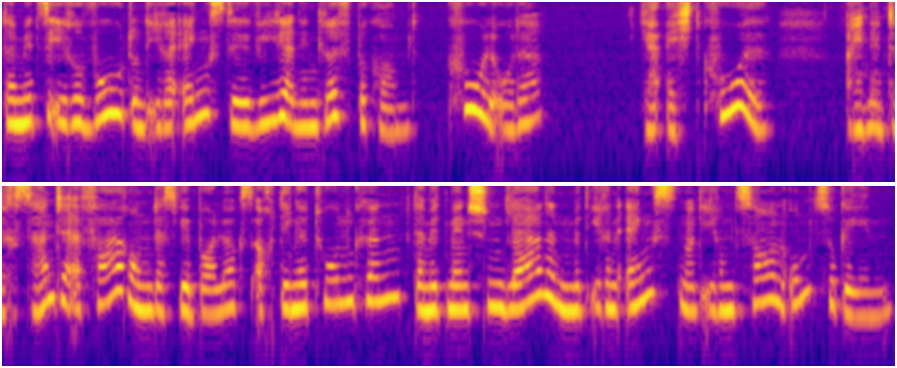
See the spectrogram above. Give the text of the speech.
damit sie ihre Wut und ihre Ängste wieder in den Griff bekommt. Cool, oder? Ja, echt cool. Eine interessante Erfahrung, dass wir Bollocks auch Dinge tun können, damit Menschen lernen, mit ihren Ängsten und ihrem Zorn umzugehen.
